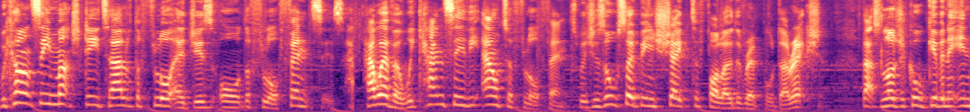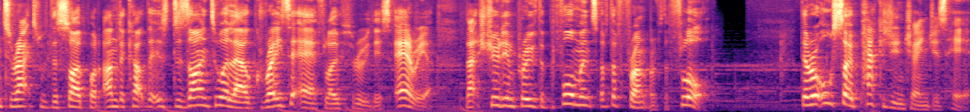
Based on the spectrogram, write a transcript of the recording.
We can't see much detail of the floor edges or the floor fences. However, we can see the outer floor fence, which has also been shaped to follow the Red Bull direction. That's logical given it interacts with the side pod undercut that is designed to allow greater airflow through this area. That should improve the performance of the front of the floor. There are also packaging changes here.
